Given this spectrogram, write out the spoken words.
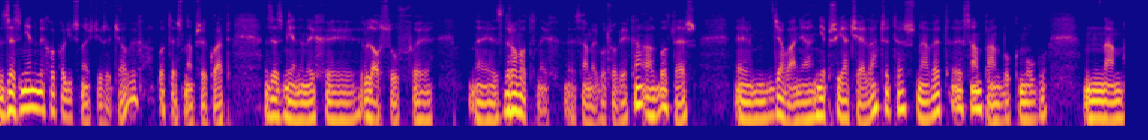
ze zmiennych okoliczności życiowych, albo też na przykład ze zmiennych e, losów zdrowotnych samego człowieka, albo też działania nieprzyjaciela, czy też nawet sam Pan Bóg mógł nam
